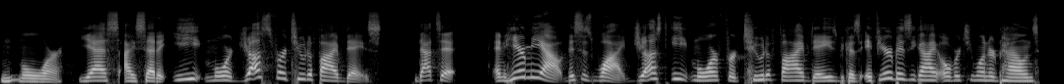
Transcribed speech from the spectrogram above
more. Yes, I said it. Eat more just for two to five days. That's it. And hear me out. This is why. Just eat more for two to five days because if you're a busy guy over 200 pounds,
